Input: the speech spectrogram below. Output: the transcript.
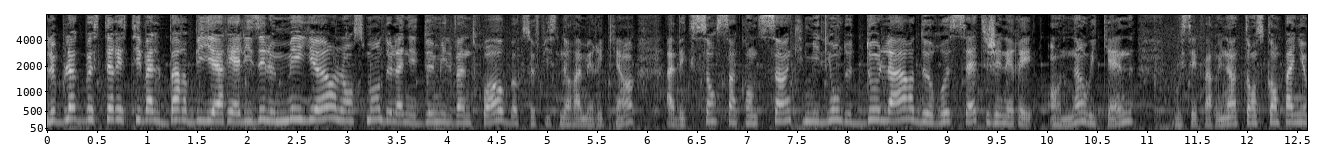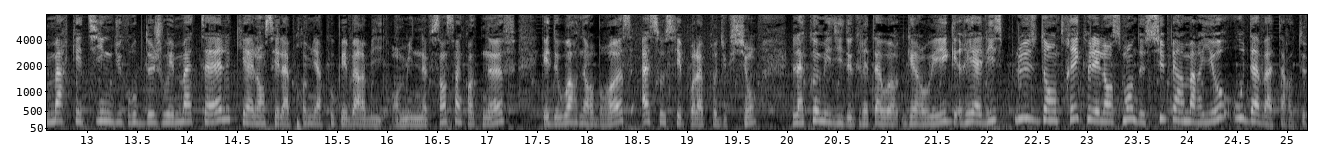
Le blockbuster estival Barbie a réalisé le meilleur lancement de l'année 2023 au box-office nord-américain, avec 155 millions de dollars de recettes générées en un week-end. Poussé par une intense campagne marketing du groupe de jouets Mattel, qui a lancé la première poupée Barbie en 1959, et de Warner Bros, associé pour la production, la comédie de Greta Gerwig réalise plus d'entrées que les lancements de Super Mario ou d'Avatar 2.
